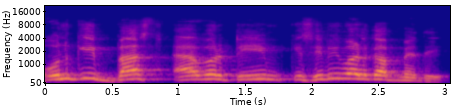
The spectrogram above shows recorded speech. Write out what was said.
उनकी बेस्ट एवर टीम किसी भी वर्ल्ड कप में थी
